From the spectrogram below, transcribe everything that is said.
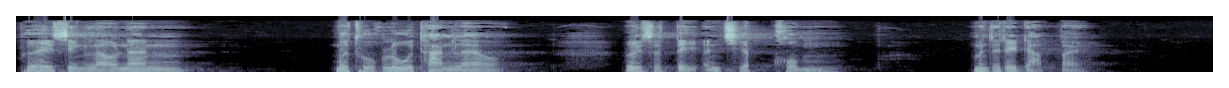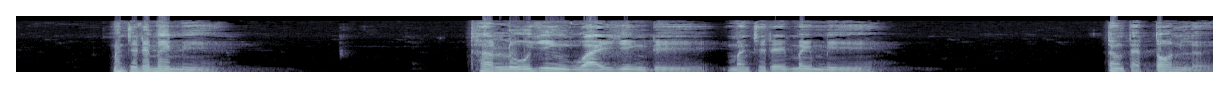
เพื่อให้สิ่งเหล่านั้น เมื่อถูกรู้ทันแล้ว ด้วยสติอันเฉียบคม มันจะได้ดับไป มันจะได้ไม่มี ถ้ารู้ยิ่งไวยิ่งดี มันจะได้ไม่มี ตั้งแต่ต้นเลย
